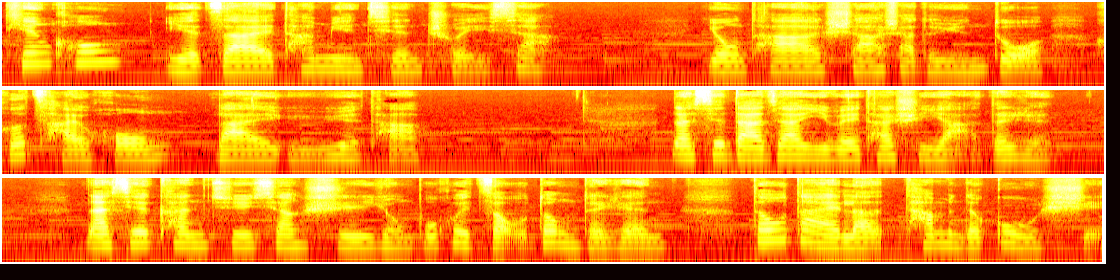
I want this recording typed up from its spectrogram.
天空也在他面前垂下，用他傻傻的云朵和彩虹来愉悦他。那些大家以为他是哑的人，那些看去像是永不会走动的人，都带了他们的故事，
